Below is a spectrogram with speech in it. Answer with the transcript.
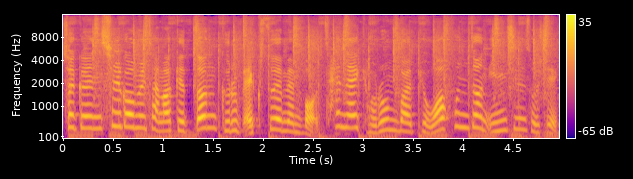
최근 실검을 장악했던 그룹 엑소의 멤버 첸의 결혼 발표와 혼전 임신 소식.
